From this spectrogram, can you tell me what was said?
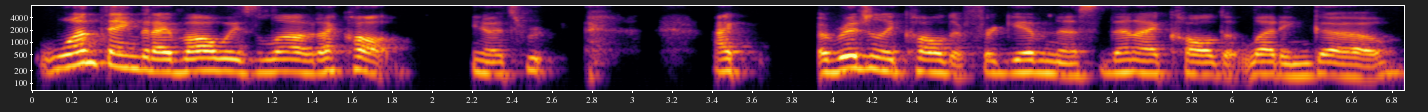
One thing that I've always loved, I call you know, it's, I originally called it forgiveness, then I called it letting go.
